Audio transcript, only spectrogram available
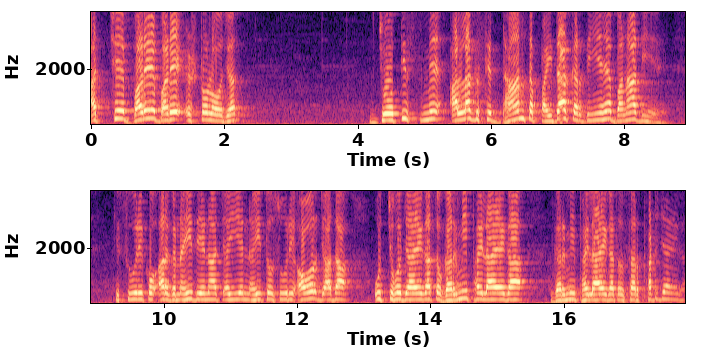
अच्छे बड़े बड़े एस्ट्रोलॉजर ज्योतिष में अलग सिद्धांत पैदा कर दिए हैं, बना दिए हैं कि सूर्य को अर्घ नहीं देना चाहिए, नहीं तो सूर्य और ज़्यादा उच्च हो जाएगा तो गर्मी फैलाएगा गर्मी फैलाएगा तो सर फट जाएगा।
